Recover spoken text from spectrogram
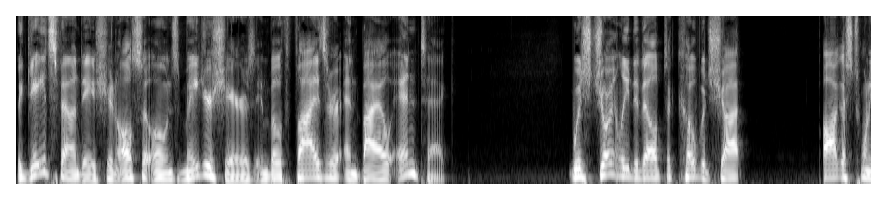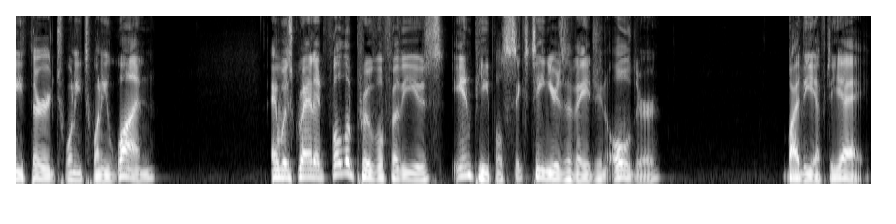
The Gates Foundation also owns major shares in both Pfizer and BioNTech, which jointly developed a COVID shot August 23, 2021, and was granted full approval for the use in people 16 years of age and older by the FDA.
